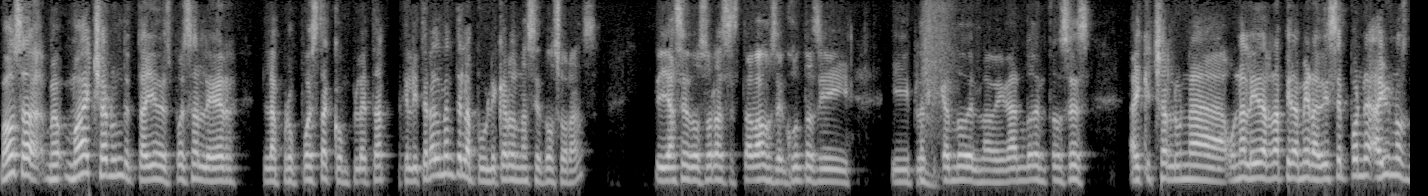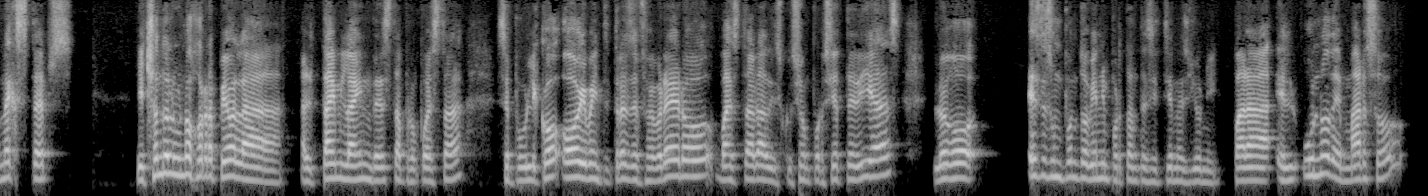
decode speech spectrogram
Vamos a, me, voy a echar un detalle después a leer la propuesta completa, que literalmente la publicaron hace dos horas y hace dos horas estábamos en juntos y, y platicando del navegando, entonces hay que echarle una, una leída rápida. Mira, dice, pone, hay unos next steps y echándole un ojo rápido al timeline de esta propuesta, se publicó hoy, 23 de febrero, va a estar a discusión por siete días. Luego, este es un punto bien importante si tienes Uni. Para el 1 de marzo,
